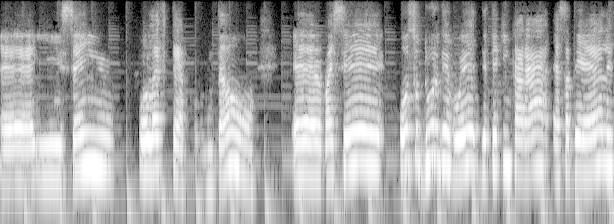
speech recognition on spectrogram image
é, e sem o left tackle. Então, é, vai ser osso duro de roer de ter que encarar essa DL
